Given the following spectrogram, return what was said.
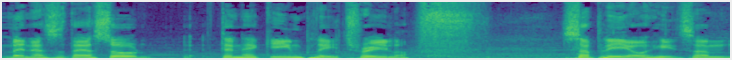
men altså, da jeg så den her gameplay-trailer, så blev jeg jo helt sådan,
